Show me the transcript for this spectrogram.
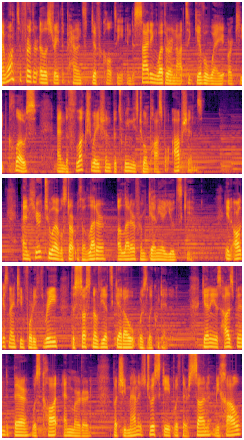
I want to further illustrate the parents' difficulty in deciding whether or not to give away or keep close and the fluctuation between these two impossible options. And here too, I will start with a letter, a letter from Genia Yudsky. In August 1943, the Sosnowiec ghetto was liquidated. Genia's husband, Ber, was caught and murdered, but she managed to escape with their son, Michał,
